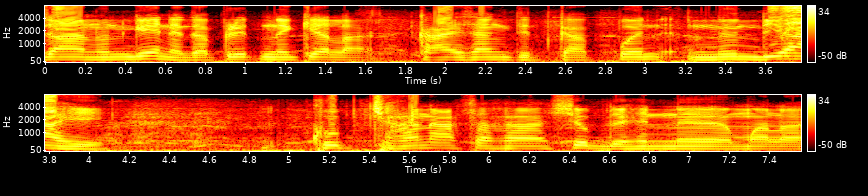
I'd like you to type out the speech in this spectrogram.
जाणून घेण्याचा प्रयत्न केला. काय सांगतात का? पण नंदी आहे. खूप छान असा हा शब्द ह्यांना मला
